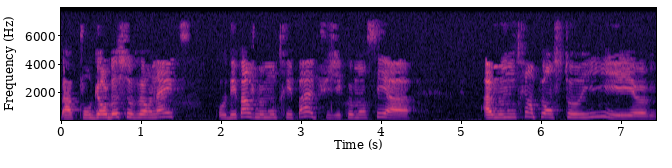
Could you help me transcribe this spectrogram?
bah, pour Girl Boss Overnight, au départ, je me montrais pas. Et puis, j'ai commencé à, à me montrer un peu en story et euh,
